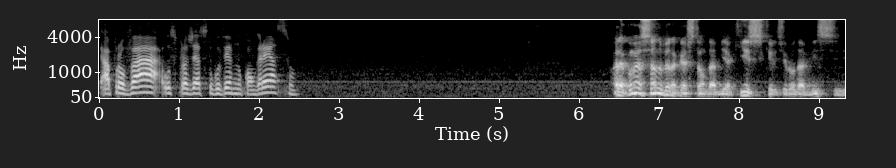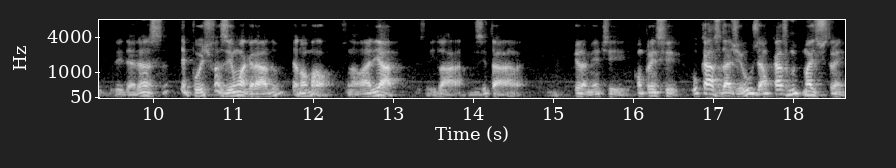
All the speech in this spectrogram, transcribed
aprovar os projetos do governo no Congresso? Olha, começando pela questão da Bia Kiss, que ele tirou da vice-liderança, depois fazer um agrado é normal, afinal, aliado, ir lá visitar, plenamente compreensível. O caso da AGU já é um caso muito mais estranho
